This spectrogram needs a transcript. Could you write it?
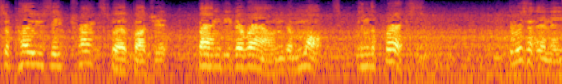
supposed transfer budget bandied around and mocked in the press. There isn't any.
